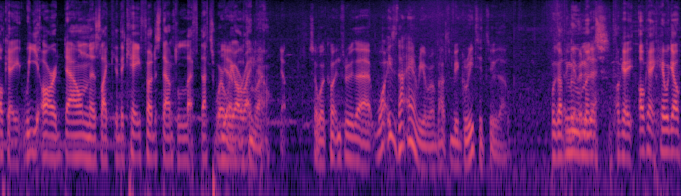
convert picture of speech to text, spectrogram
Okay, we are down as like the cave furthest down to the left. That's where Yeah, we are right bottom now. left. Yep. So we're cutting through there. What is that area we're about to be greeted to, though? We got Gotta get rid of movement. Okay, okay, here we go.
